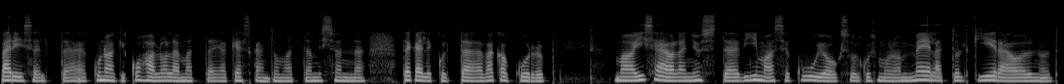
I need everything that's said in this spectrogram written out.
päriselt kunagi kohal olemata ja keskendumata, mis on tegelikult väga kurb ma ise olen just äh, viimase kuu jooksul, kus mul on meeletult kiire olnud,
